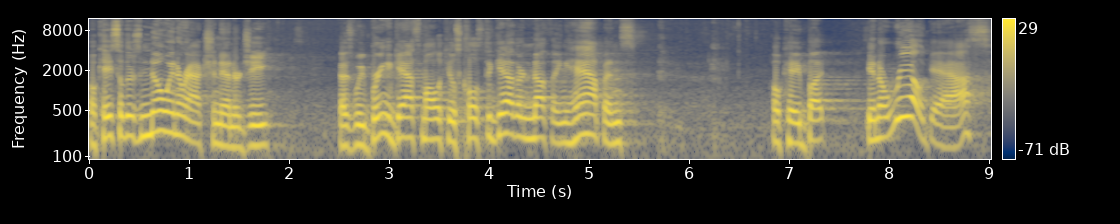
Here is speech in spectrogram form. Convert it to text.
Okay, so there's no interaction energy. As we bring gas molecules close together, nothing happens. Okay, but in a real gas,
